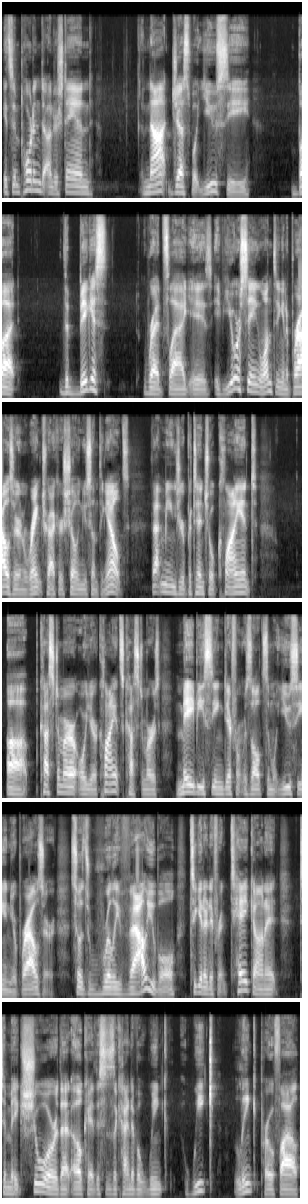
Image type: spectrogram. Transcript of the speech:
it's important to understand not just what you see, but the biggest red flag is if you're seeing one thing in a browser and rank tracker showing you something else, that means your potential client uh, customer or your client's customers may be seeing different results than what you see in your browser. So it's really valuable to get a different take on it to make sure that, okay, this is a kind of a wink, weak link profile.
